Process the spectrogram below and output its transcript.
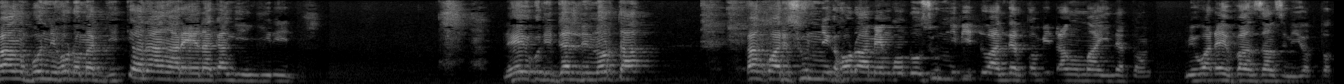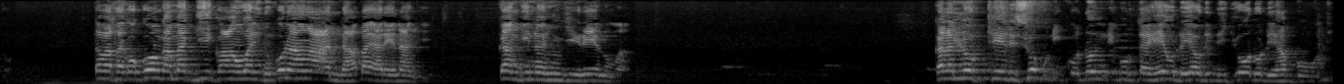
ko an bonni hoɗo maggi ƴona an a reena kangi njiridi ne heewi ko ɗi dallinorta kanko ari sunni ka hoɗo amen gon ɗo sunni ɓiɗɗo a nder ton ɓiɗɗo an o maayi nder ton. Mi waɗay vengeance mi yettoto tawata ko gonga maggi ko an waɗi ɗum kono an a anda ɓay a reenangi kangi no hinji reenuma kala nokkeli soɓuɗi ko ɗon ɗi ɓurta hewde yawde ɗi jooɗoɗi habbo woti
